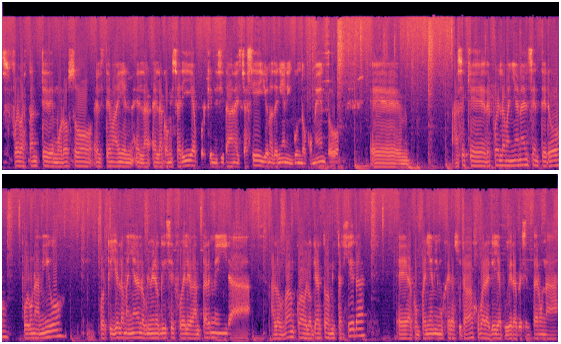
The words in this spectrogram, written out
fue bastante demoroso el tema ahí en, la, comisaría porque necesitaban el chasis, yo no tenía ningún documento. Eh, así que después de la mañana él se enteró por un amigo, porque yo en la mañana lo primero que hice fue levantarme e ir a, los bancos a bloquear todas mis tarjetas. Eh, acompañé a mi mujer a su trabajo para que ella pudiera presentar una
